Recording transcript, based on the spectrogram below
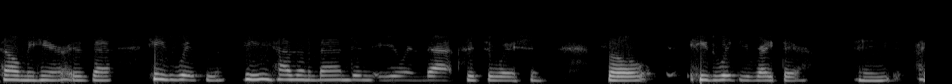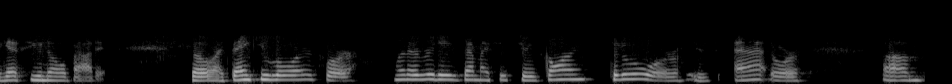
tell me here is that He's with you. He hasn't abandoned you in that situation. So He's with you right there. And I guess you know about it. So I thank you, Lord, for whatever it is that my sister is going through or is at or um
